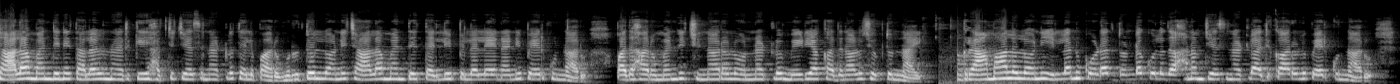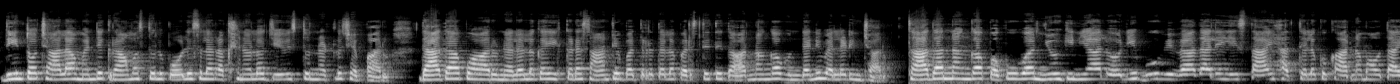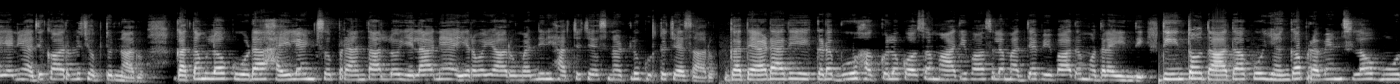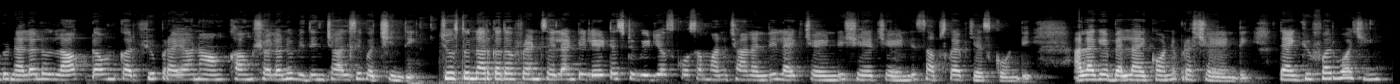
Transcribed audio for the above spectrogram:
చాలా మందిని తలలు నరికి హత్య చేసినట్లు తెలిపారు. మృతుల్లోని చాలా మంది తల్లి పిల్లలేనని పేర్కొన్నారు. పదహారు మంది చిన్నారులు ఉన్నట్లు మీడియా కథనాలు చెబుతున్నాయి. గ్రామాలలోని ఇళ్ళను కూడా దుండగులు దహనం చేసినట్లు అధికారులు పేర్కొన్నారు. దీంతో చాలా మంది గ్రామస్తులు పోలీసుల రక్షణలో జీవిస్తున్నట్లు చెప్పారు. దాదాపు ఆరు నెలలుగా ఇక్కడ శాంతి భద్రతల పరిస్థితి దారుణంగా ఉందని వెల్లడించారు. సాధారణంగా పపువా న్యూ గినియాలోని భూ వివాదాలు ఈ స్థాయి హత్యలకు కారణమవుతాయని అధికారులు చెబుతున్నారు. గతంలో కూడా హైలాండ్స్ ప్రాంతాల్లో ఇలానే ఇరవై ఆరు మందిని హత్య చేసినట్లు గుర్తు చేశారు. గతేడాది ఇక్కడ భూ హక్కుల కోసం ఆదివాసుల మధ్య వివాదం మొదలైంది. దీంతో దాదాపు యంగ ప్రొవిన్స్లో మూడు నెలలు లాక్ డౌన్ కర్ఫ్యూ ప్రయాణ ఆకాంక్షలను విధించాల్సి వచ్చింది. చూస్తున్నారు కదా ఫ్రెండ్స్ ఇలాంటి లేటెస్ట్ వీడియోస్ కోసం మన ఛానల్ని లైక్ చేయండి షేర్ చేయండి సబ్స్క్రైబ్ చేసుకోండి. అలాగే బెల్ ఐకాన్ని ప్రెస్ చేయండి. Thank you for watching.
